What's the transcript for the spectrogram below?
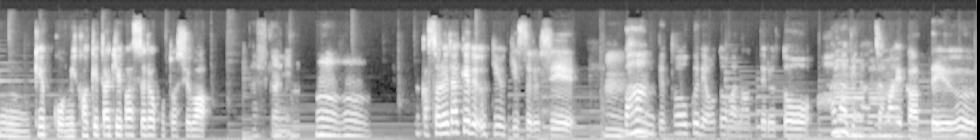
うん、結構見かけた気がする今年は。確かに。うんうん、なんかそれだけでウキウキするし、うんバーンって遠くで音が鳴ってると花火なんじゃないかっていう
